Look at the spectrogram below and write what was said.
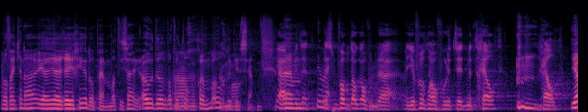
Wat had je nou? Jij reageerde op hem, wat hij zei. Oh, dat, wat er Ah, toch dat eh, is mogelijk is, ja. Ja, Ehm, dat, dat is bijvoorbeeld ook over. de- je vroeg nog over hoe het zit met geld. geld. Ja,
